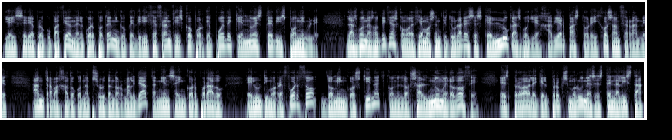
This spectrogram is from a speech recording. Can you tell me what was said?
y hay seria preocupación en el cuerpo técnico que dirige Francisco porque puede que no esté disponible. Las buenas noticias, como decíamos en titulares, es que Lucas Boye, Javier Pastore y José Fernández han trabajado con absoluta normalidad. También se ha incorporado el último refuerzo, Domingo Esquina, que con el dorsal número 12 es probable que el próximo lunes esté en la lista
